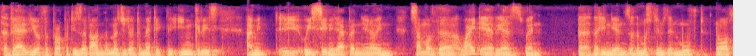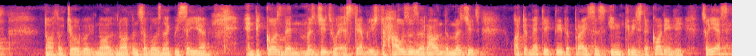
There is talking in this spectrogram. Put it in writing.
the value of the properties around the masjid automatically increase. I mean, we've seen it happen, you know, in some of the white areas when the, the Indians or the Muslims then moved north, north of Joburg, north, northern suburbs, like we say here. And because then masjids were established, the houses around the masjids automatically the prices increased accordingly. So yes,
